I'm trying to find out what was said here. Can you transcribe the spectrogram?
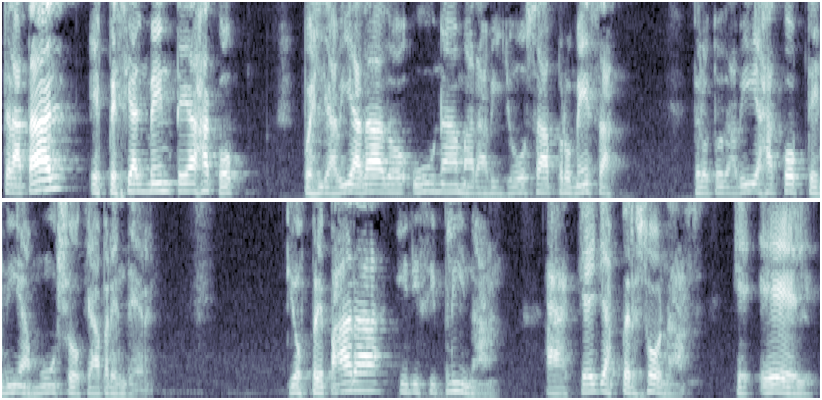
tratar especialmente a Jacob, pues le había dado una maravillosa promesa, pero todavía Jacob tenía mucho que aprender. Dios prepara y disciplina a aquellas personas que Él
